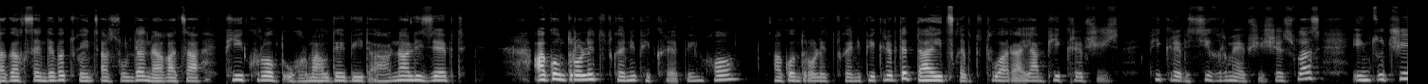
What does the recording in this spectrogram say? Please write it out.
გაგახსენდებათ თქვენ царსულიდან რაღაცა ფიქრობთ უღრმავდებით ანალიზებთ აკონტროლებთ თქვენი ფიქრები ხო? აკონტროლეთ თქვენი ფიქრები და დაიწყებთ თუ არა ამ ფიქრებში ფიქრების სიღრმეებში შესვლას იმ წუთში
